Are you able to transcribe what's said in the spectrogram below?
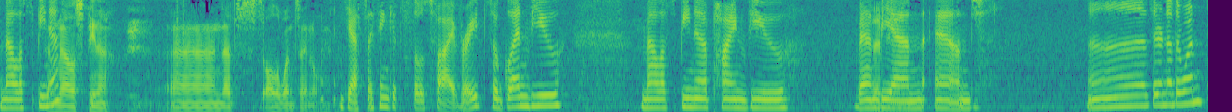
Malaspina. and Malaspina. And that's all the ones I know. yes, I think it's those five, right? So Glenview, Malaspina, Pine View, Van Bien, and uh, is there another one?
